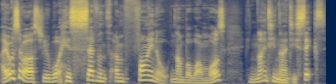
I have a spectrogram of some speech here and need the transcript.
I also asked you what his seventh and final number one was in 1996,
